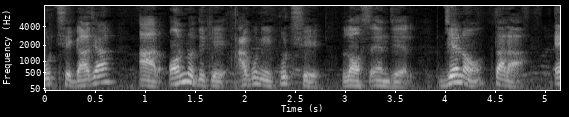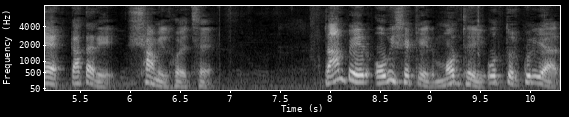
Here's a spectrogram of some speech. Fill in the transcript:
পুড়ছে গাজা আর অন্যদিকে আগুনে পুড়ছে লস অ্যাঞ্জেল, যেন তারা এক কাতারে সামিল হয়েছে। ট্রাম্পের অভিষেকের মধ্যেই উত্তর কোরিয়ার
